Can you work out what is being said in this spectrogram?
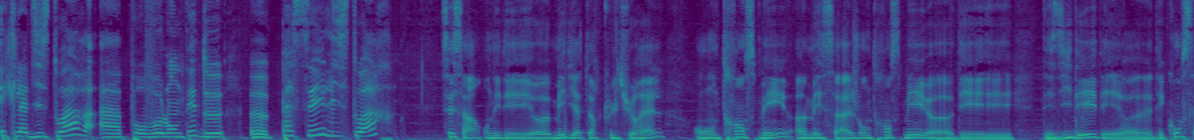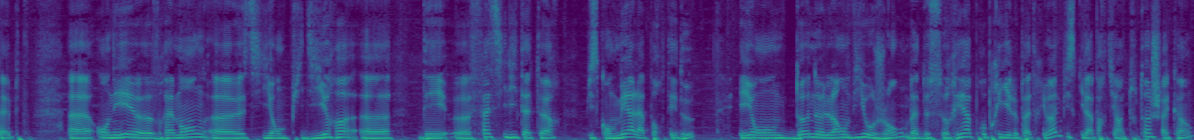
Éclat d'histoire a pour volonté de passer l'histoire c'est ça, on est des euh, médiateurs culturels, on transmet un message, on transmet euh, des, idées, des, euh, concepts. on est vraiment, si on peut dire, des facilitateurs, puisqu'on met à la portée d'eux et on donne l'envie aux gens bah, de se réapproprier le patrimoine, puisqu'il appartient à tout un chacun,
